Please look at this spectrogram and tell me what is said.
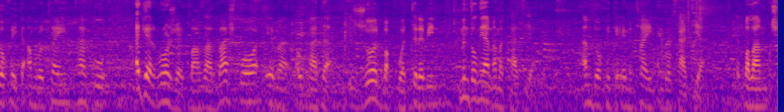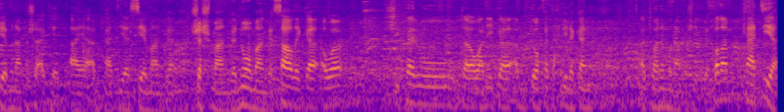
دۆخەی کە ئەمڕۆ تیاین تاکو ئەگەر ڕۆژێک بازار باش بووەوە ئێمە ئەو کاتە زۆر بەقوەتترەبین من دڵنیام ئەمە کاتیە ئەم دۆخی کە ئێمە تیاین ئەمڕۆ کاتیە بەڵام چییە مناقەشە ئەکرێت ئایا ئەم کاتیە سێ مانگە شەش مانگە نۆ مانگە ساڵێکە ئەوە شیکەر و تاوانەی کە ئەم دۆخە تحلیلەکەن ئەتوانن مناقەشی بکەن بەڵام کاتیە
